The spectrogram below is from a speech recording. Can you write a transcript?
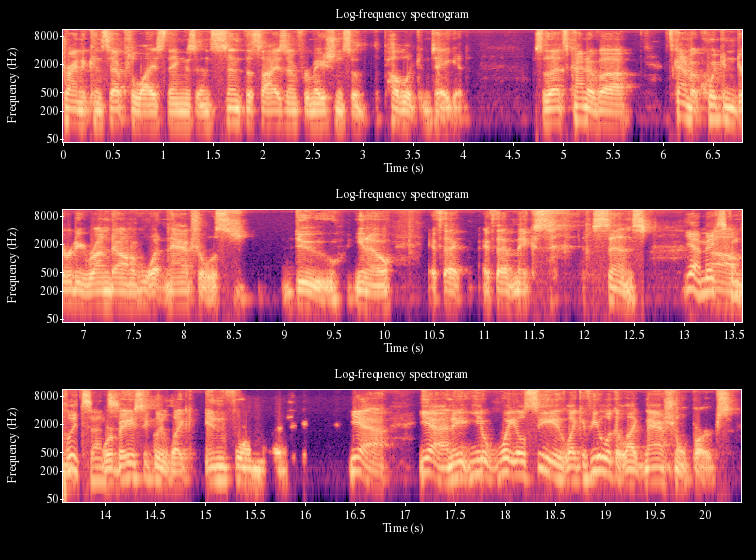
trying to conceptualize things and synthesize information so that the public can take it. So that's kind of a it's kind of a quick and dirty rundown of what naturalists do, you know, if that if that makes sense. Yeah, it makes Um, complete sense. We're basically like informal education. Yeah, yeah, and it, you, what you'll see, like if you look at like national parks,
